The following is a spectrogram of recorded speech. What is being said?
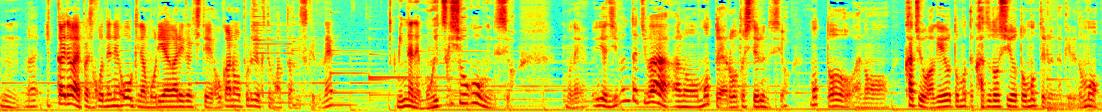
うん、一回だからやっぱりそこでね大きな盛り上がりが来て他のプロジェクトもあったんですけどねみんなね燃え尽き症候群ですよ。もうね、いや自分たちはあのもっとやろうとしてるんですよ。もっとあの価値を上げようと思って活動しようと思ってるんだけれども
